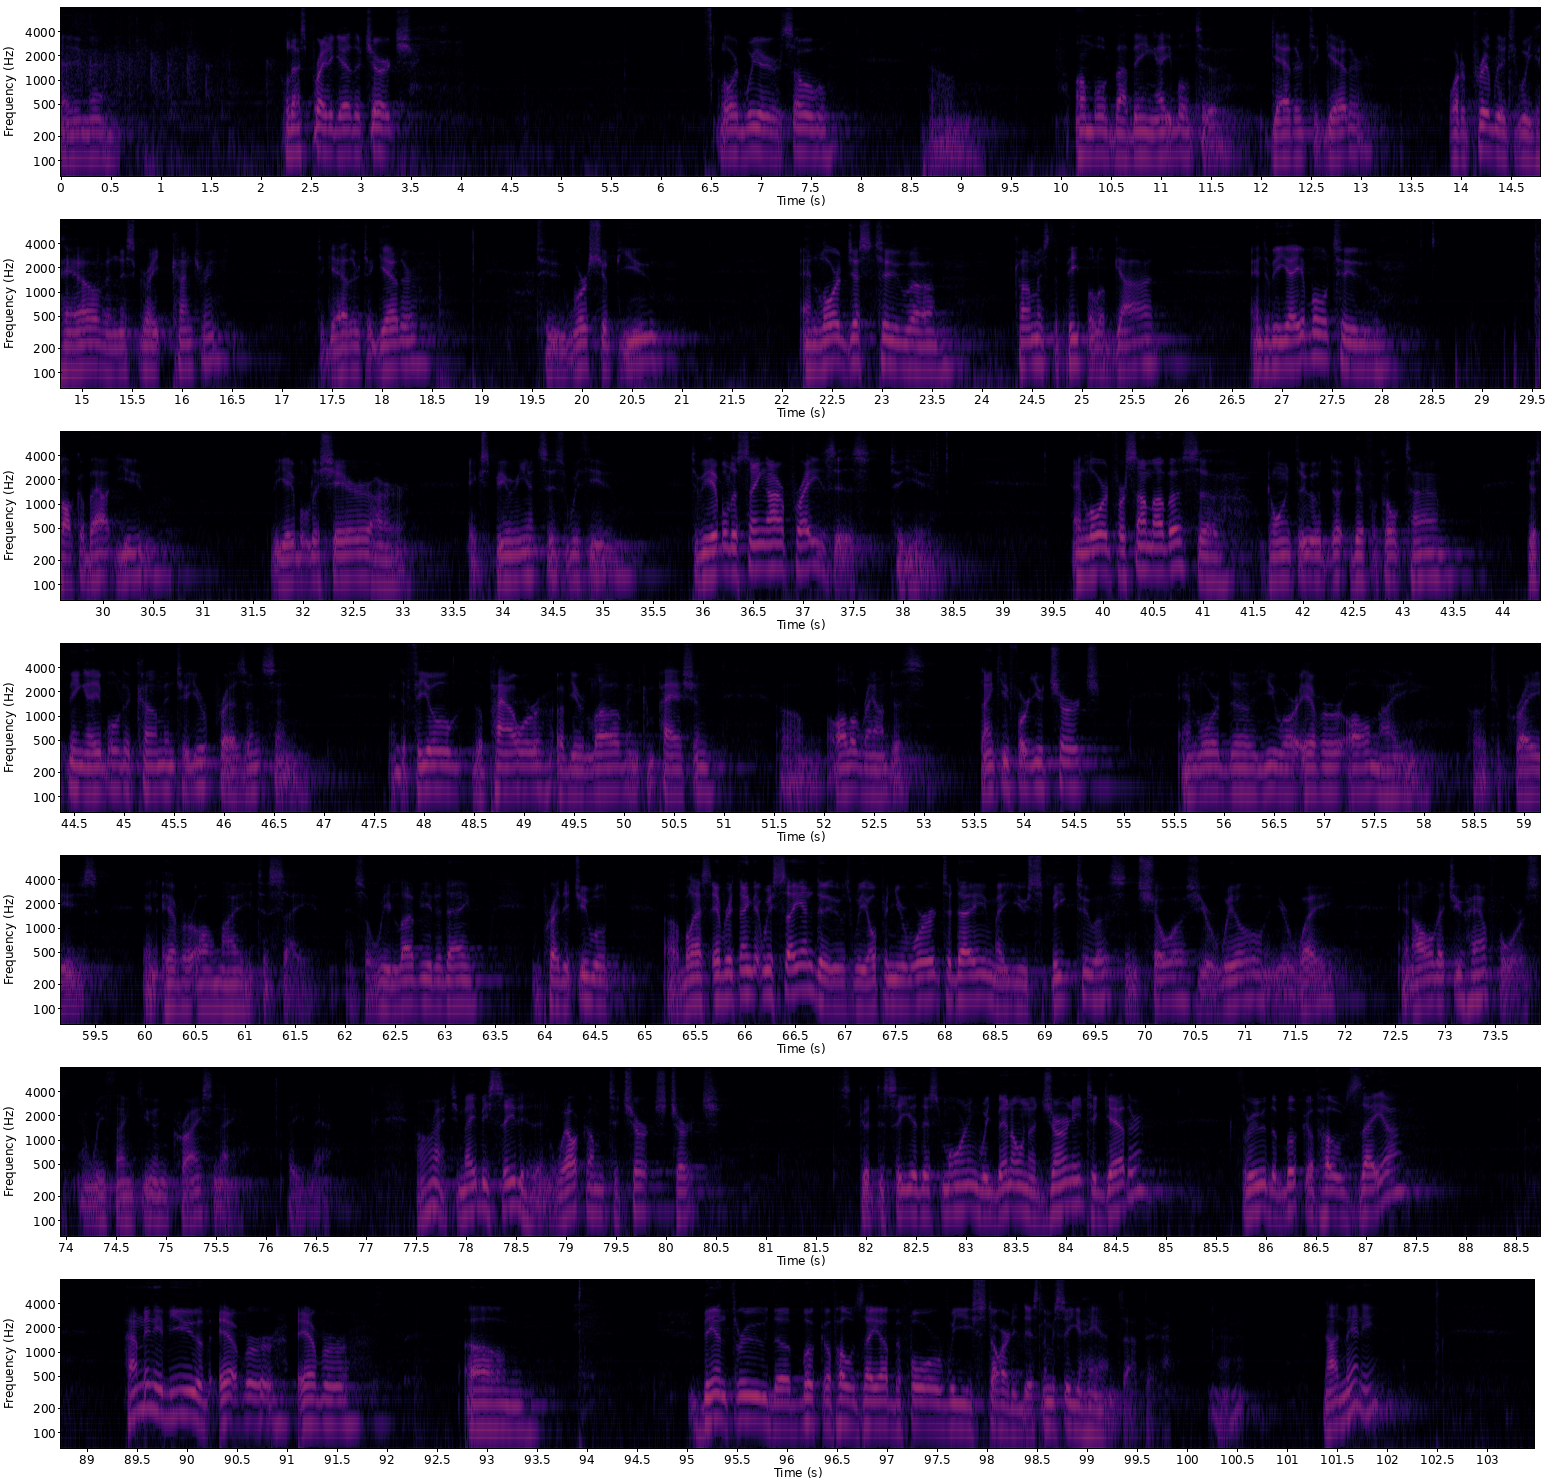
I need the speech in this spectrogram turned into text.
Amen. Well, let's pray together, church. Lord, we are so um, humbled by being able to gather together. What a privilege we have in this great country to gather together, to worship you, and Lord, just to um, come as the people of God and to be able to talk about you, to be able to share our experiences with you, to be able to sing our praises to you. And Lord, for some of us uh, going through a d- difficult time, just being able to come into your presence and, and to feel the power of your love and compassion um, all around us. Thank you for your church. And Lord, uh, you are ever almighty uh, to praise and ever almighty to save. And so we love you today and pray that you will uh, bless everything that we say and do as we open your word today. May you speak to us and show us your will and your way and all that you have for us. And we thank you in Christ's name. Amen. All right, you may be seated and welcome to church, church. It's good to see you this morning. We've been on a journey together through the book of Hosea. How many of you have ever, ever um, been through the book of Hosea before we started this? Let me see your hands out there. Not many.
